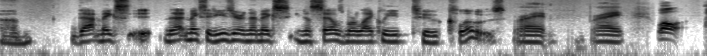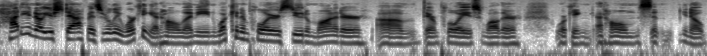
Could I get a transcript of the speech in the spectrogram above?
Um, that makes it, that makes it easier and that makes you know sales more likely to close. Right right. Well how do you know your staff is really working at home? I mean, what can employers do to monitor um, their employees while they're working at home, you know,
